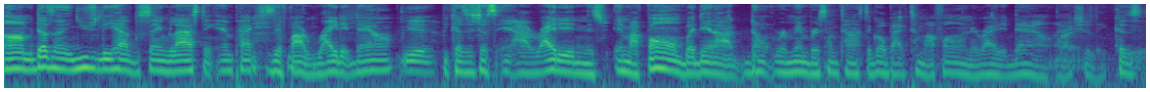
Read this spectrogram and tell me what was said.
Um, it doesn't usually have the same lasting impact as if I write it down. Yeah. Because it's just I write it in this in my phone, but then I don't remember sometimes to go back to my phone and write it down actually, because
